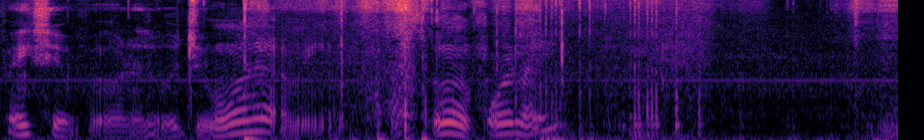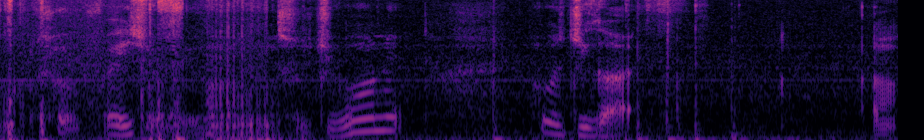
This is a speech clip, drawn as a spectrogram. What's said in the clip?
Facial build is what you wanted. I mean, still in Fortnite. So facial build is what you wanted. What you got? Um,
